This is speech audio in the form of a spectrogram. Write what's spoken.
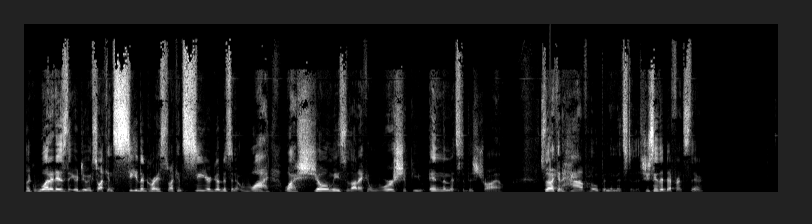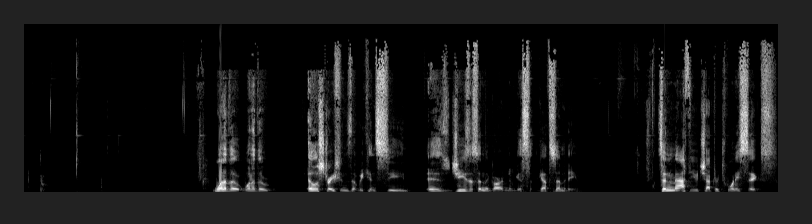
like what it is that you're doing, so I can see the grace, so I can see your goodness in it. Why? Why? Show me so that I can worship you in the midst of this trial, so that I can have hope in the midst of this. You see the difference there? One of the one of the illustrations that we can see is Jesus in the Garden of Gethsemane. It's in Matthew chapter 26,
